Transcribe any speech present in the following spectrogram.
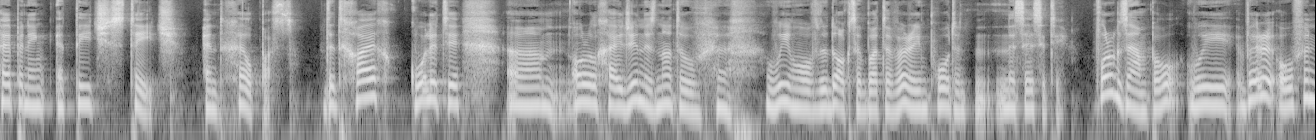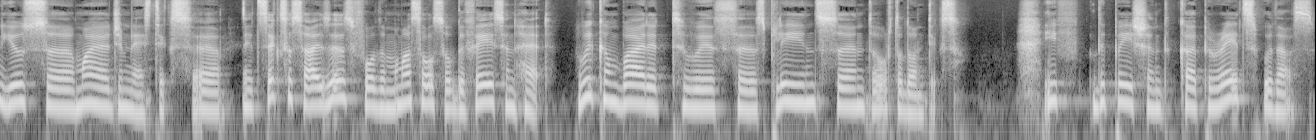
happening at each stage and help us. That high quality um, oral hygiene is not a whim of the doctor, but a very important necessity. For example, we very often use uh, myogymnastics. Uh, it's exercises for the muscles of the face and head. We combine it with uh, splints and orthodontics. If the patient cooperates with us,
